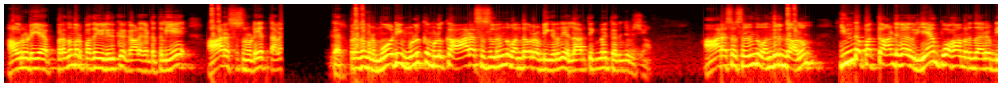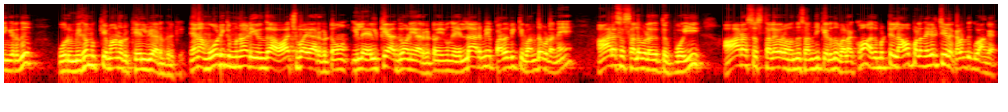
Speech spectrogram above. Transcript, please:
அவருடைய பிரதமர் பதவியில் இருக்கிற காலகட்டத்திலேயே ஆர்எஸ்எஸ்னுடைய தலை பிரதமர் மோடி முழுக்க முழுக்க ஆர்எஸ்எஸ்ல இருந்து வந்தவர் அப்படிங்கிறது எல்லாத்துக்குமே தெரிஞ்ச விஷயம். ஆர்எஸ்எஸ்ல இருந்து வந்திருந்தாலும் இந்த பத்து ஆண்டுகள் அவர் ஏன் போகாம இருந்தாரு அப்படிங்கிறது ஒரு மிக முக்கியமான ஒரு கேள்வியா இருந்திருக்கு. ஏன்னா மோடிக்கு முன்னாடி இருந்த வாஜ்பாயா இருக்கட்டும் இல்ல எல்கே அத்வானியா இருக்கட்டும் இவங்க எல்லாருமே பதவிக்கு வந்த உடனே ஆர்எஸ்எஸ் அலுவலகத்துக்கு போய் ஆர்எஸ்எஸ் தலைவரை வந்து சந்திக்கிறது வழக்கம். அது மட்டும் இல்லாமல் பல நிகழ்ச்சிகளை கலந்துக்குவாங்க.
